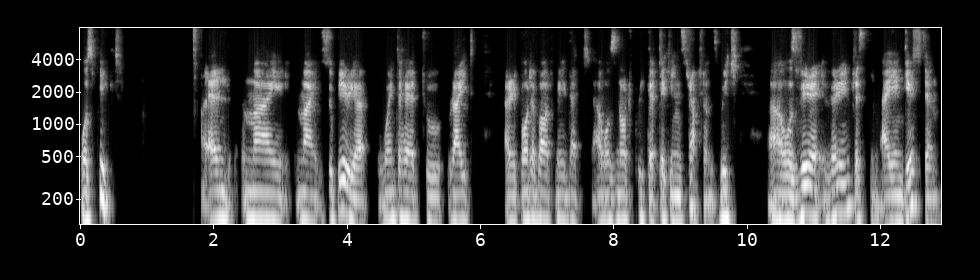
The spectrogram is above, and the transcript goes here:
was picked. And my my superior went ahead to write a report about me that I was not quick at taking instructions, which uh, was very very interesting. I engaged them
